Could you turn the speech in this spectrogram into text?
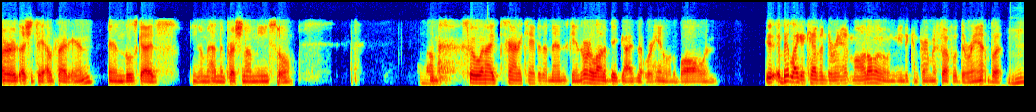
or I should say outside in. And those guys, you know, had an impression on me. So, um, so when I kind of came to the men's game, there weren't a lot of big guys that were handling the ball, and a bit like a Kevin Durant model. I don't mean to compare myself with Durant, but mm-hmm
